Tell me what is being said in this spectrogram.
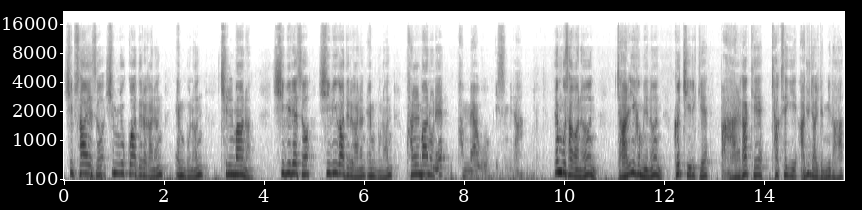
14에서 16과 들어가는 엠부는 7만원, 11에서 12가 들어가는 엠부는 8만원에 판매하고 있습니다. 엠부 사과는 잘 익으면은 겉이 이렇게 빨갛게 착색이 아주 잘 됩니다.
